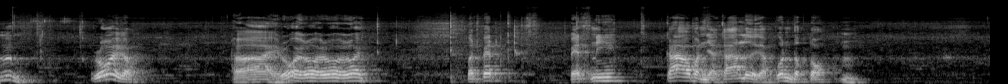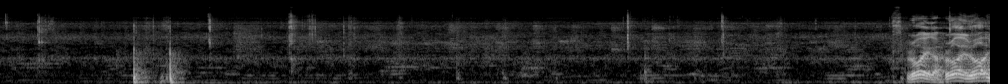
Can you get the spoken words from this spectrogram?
อืมร้อยครับใช่ร้อยร้อยร้อยร้อยเป็ดเป็ดเป็ดนี่ก้าวบรรยากาศเลยครับก้นตกตกอืมร้อยกับร้อยร้อย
